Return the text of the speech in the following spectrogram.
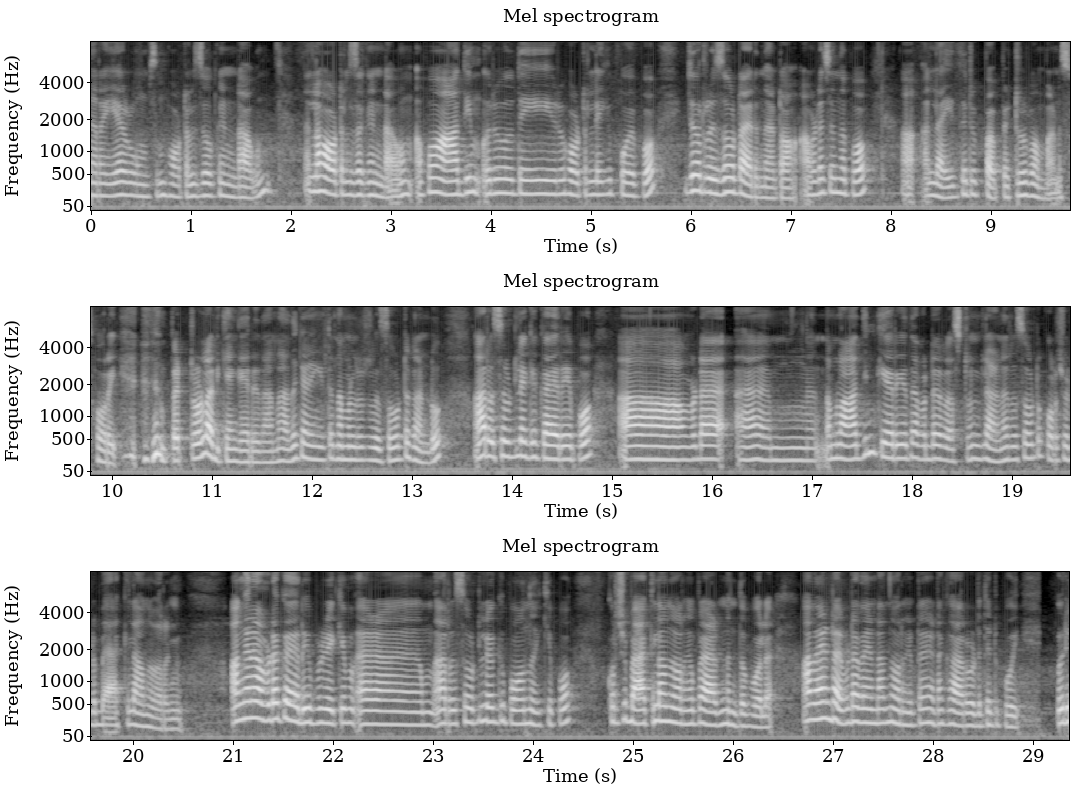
നിറയെ റൂംസും ഹോട്ടൽസും ഒക്കെ ഉണ്ടാവും. നല്ല ഹോട്ടൽസൊക്കെ ഉണ്ടാവും. അപ്പോൾ ആദ്യം ഒരു ഇതേ ഒരു ഹോട്ടലിലേക്ക് പോയപ്പോൾ ഇതൊരു റിസോർട്ടായിരുന്നു കേട്ടോ. അവിടെ ചെന്നപ്പോൾ അല്ല ഇതൊരു പെട്രോൾ പമ്പാണ് സോറി പെട്രോൾ അടിക്കാൻ കയറിയതാണ്. അത് കഴിഞ്ഞിട്ട് നമ്മളൊരു റിസോർട്ട് കണ്ടു. ആ റിസോർട്ടിലേക്ക് കയറിയപ്പോൾ അവിടെ നമ്മൾ ആദ്യം കയറിയത് അവരുടെ റെസ്റ്റോറന്റിലാണ്. റിസോർട്ട് കുറച്ചുകൂടെ ബാക്കിലാന്ന് പറഞ്ഞു. അങ്ങനെ അവിടെ കയറിയപ്പോഴേക്കും ആ റിസോർട്ടിലേക്ക് പോകാൻ നോക്കിയപ്പോൾ കുറച്ച് ബാക്കിലാന്ന് പറഞ്ഞപ്പോൾ ഏട്ടൻ എന്തോ പോലെ ആ വേണ്ട ഇവിടെ വേണ്ടെന്ന് പറഞ്ഞിട്ട് ഏട്ടൻ കാർ എടുത്തിട്ട് പോയി. ഒരു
